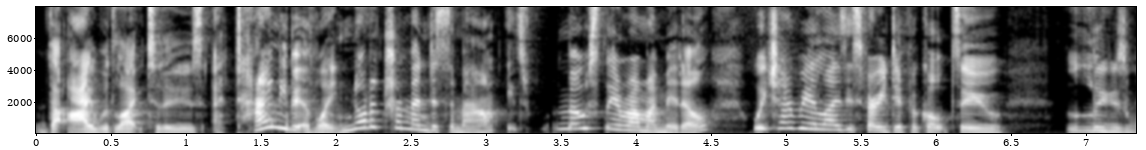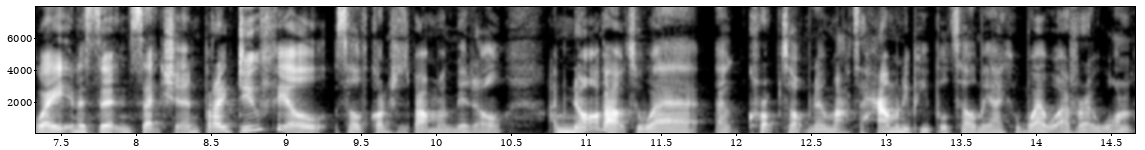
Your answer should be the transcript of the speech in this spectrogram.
that I would like to lose a tiny bit of weight, not a tremendous amount. It's mostly around my middle, which I realize it's very difficult to lose weight in a certain section, but I do feel self conscious about my middle. I'm not about to wear a crop top no matter how many people tell me I can wear whatever I want.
